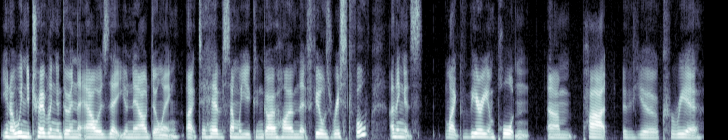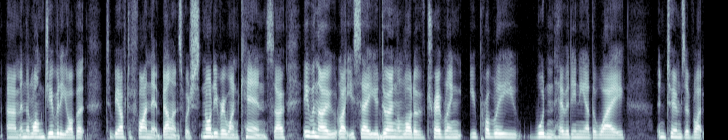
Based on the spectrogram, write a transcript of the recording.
you know, when you're traveling and doing the hours that you're now doing. Like to have somewhere you can go home that feels restful. I think it's like very important um, part of your career um, and the longevity of it to be able to find that balance, which not everyone can. So even though, like you say, you're doing a lot of traveling, you probably wouldn't have it any other way in terms of like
